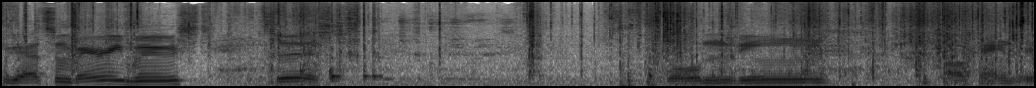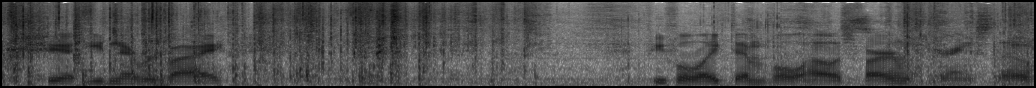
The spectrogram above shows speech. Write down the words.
We got some Berry Boost. What's this? Golden Bean. All kinds of shit you'd never buy. People like them Bolthouse Farms drinks though.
